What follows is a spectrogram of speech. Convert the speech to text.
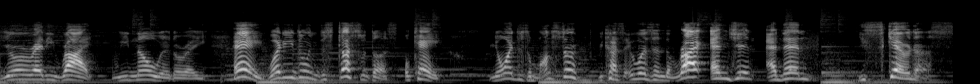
you're already right. We know it already. Hey, what are you doing? Discuss with us. Okay. You know why there's a monster? Because it was in the right engine and then you scared us.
